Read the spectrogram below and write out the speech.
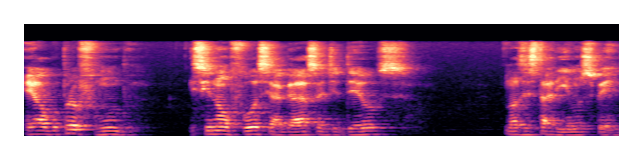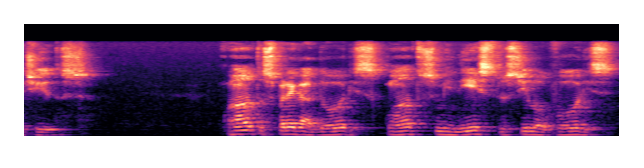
é algo profundo e se não fosse a graça de Deus, nós estaríamos perdidos. Quantos pregadores, quantos ministros de louvores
